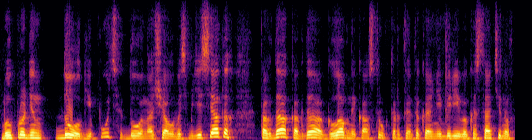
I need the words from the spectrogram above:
был пройден долгий путь до начала 80-х, тогда, когда главный конструктор ТНТК Небериева Константинов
